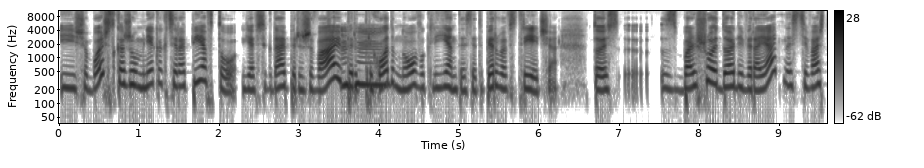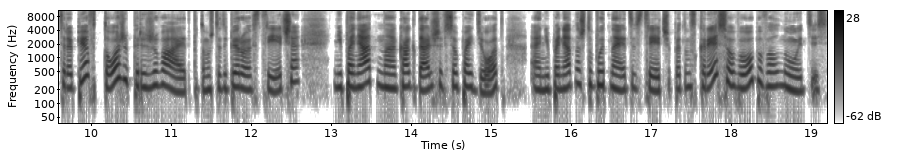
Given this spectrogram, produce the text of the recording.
И еще больше скажу, мне как терапевту я всегда переживаю перед Мгм. приходом нового клиента, если это первая встреча. То есть э, с большой долей вероятности ваш терапевт тоже переживает, потому что это первая встреча, непонятно, как дальше все пойдет, а непонятно, что будет на этой встрече. Поэтому, скорее всего, вы оба волнуетесь.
